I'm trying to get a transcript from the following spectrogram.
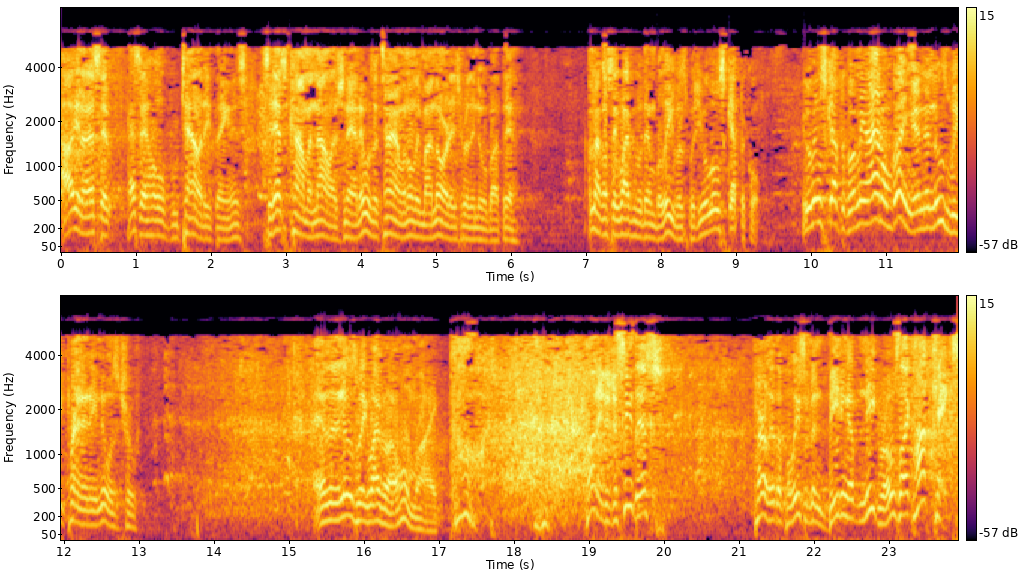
Oh, you know, that's that, that's that whole brutality thing. It's, see, that's common knowledge now. There was a time when only minorities really knew about that. I'm not going to say white people didn't believe us, but you were a little skeptical. You were a little skeptical. I mean, I don't blame you. And then Newsweek printed it, he knew it was truth. And the Newsweek, white people like, oh my God. Honey, did you see this? Apparently, the police have been beating up Negroes like hotcakes.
